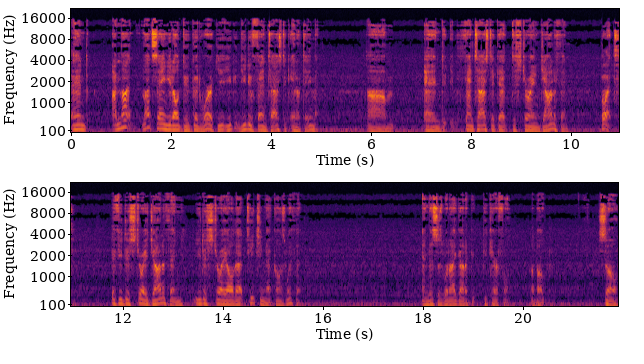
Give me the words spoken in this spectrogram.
And I'm not, not saying you don't do good work. You, you, you do fantastic entertainment. Um, and fantastic at destroying Jonathan. But if you destroy Jonathan, you destroy all that teaching that goes with it. And this is what I got to be, be careful about. So,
